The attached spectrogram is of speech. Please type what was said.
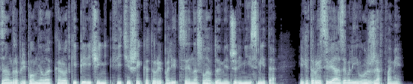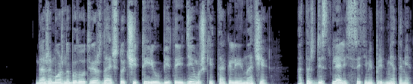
Сандра припомнила короткий перечень фетишей, которые полиция нашла в доме Джеремии Смита и которые связывали его с жертвами. Даже можно было утверждать, что четыре убитые девушки так или иначе отождествлялись с этими предметами.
